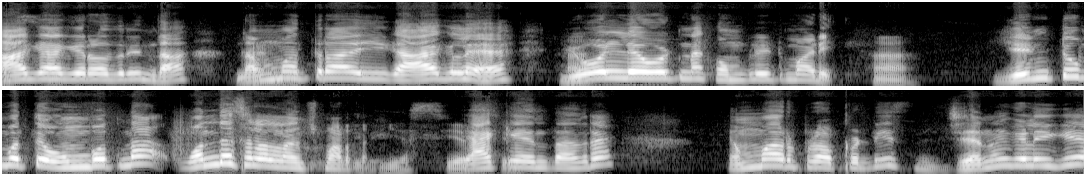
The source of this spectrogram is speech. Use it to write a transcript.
ಹಾಗೆ yes. ಆಗಿರೋದ್ರಿಂದ ನಮ್ಮ ಹತ್ರ ಈಗಾಗಲೇ ಏಳು ಲೇಔಟ್ನ ಕಂಪ್ಲೀಟ್ ಮಾಡಿ. ಎಂಟು ಮತ್ತೆ ಒಂಬತ್ತನ್ನ ಒಂದೇ ಸಲ ಲಾಂಚ್ ಮಾಡ್ತಾರೆ ಯಾಕೆ. ಅಂತ ಅಂದ್ರೆ ಎಂ ಆರ್ ಪ್ರಾಪರ್ಟೀಸ್ ಜನಗಳಿಗೆ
